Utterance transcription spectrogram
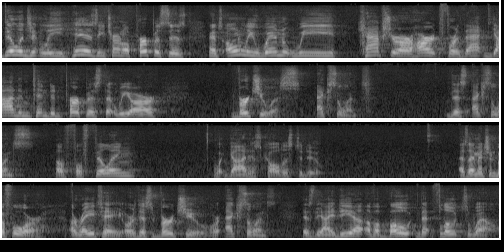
diligently His eternal purposes. And it's only when we capture our heart for that God intended purpose that we are virtuous, excellent. This excellence of fulfilling what God has called us to do. As I mentioned before, arete, or this virtue or excellence, is the idea of a boat that floats well,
